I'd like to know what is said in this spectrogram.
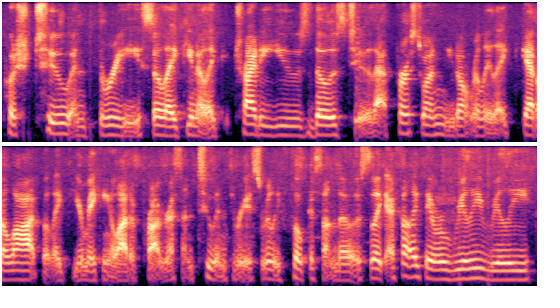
push two and three. So like, you know, like try to use those two. That first one you don't really like get a lot, but like you're making a lot of progress on two and three. So really focus on those. So like I felt like they were really, really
